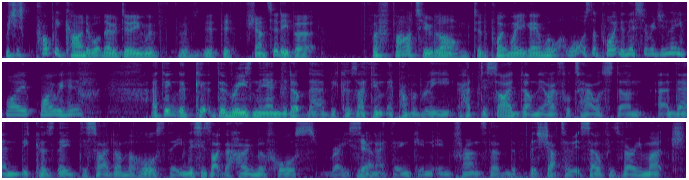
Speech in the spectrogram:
which is probably kind of what they were doing with, with, with the Chantilly, but for far too long to the point where you're going, well, what was the point in this originally? Why why are we here? I think the the reason they ended up there because I think they probably had decided on the Eiffel Tower stunt, and then because they decided on the horse theme. This is like the home of horse racing. Yeah. I think in, in France, the, the the chateau itself is very much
